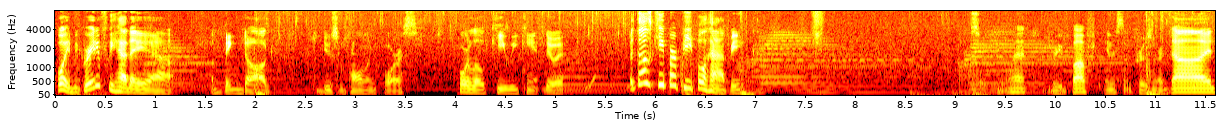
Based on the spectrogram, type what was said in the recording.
Boy, it'd be great if we had a, uh, a big dog to do some hauling for us. Poor little Kiwi can't do it. But does keep our people happy. Soaking wet, rebuffed, innocent prisoner died.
